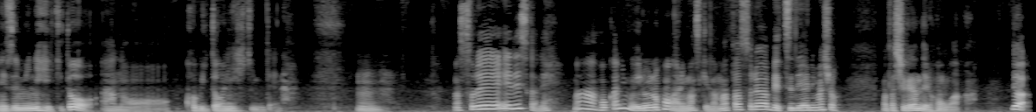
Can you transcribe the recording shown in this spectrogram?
ネズミ2匹と、あの、小人2匹みたいな。うん。まあ、それですかね。まあ、他にもいろいろ本ありますけど、またそれは別でやりましょう。私が読んでる本は。では、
